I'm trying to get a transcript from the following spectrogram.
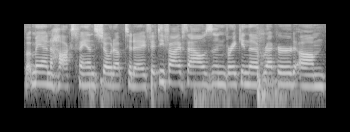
But man, Hawks fans showed up today. 55,000, breaking the record. Um,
